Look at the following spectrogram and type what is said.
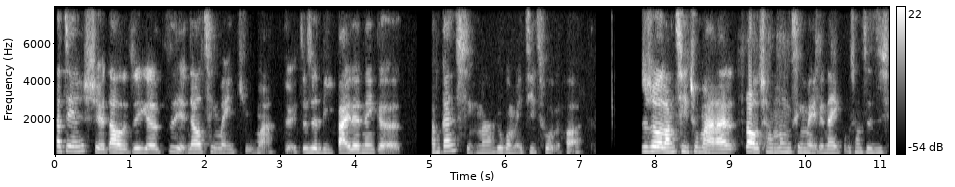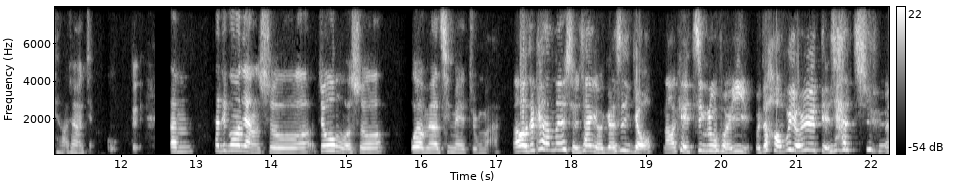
他今天学到的这个字眼叫青梅竹马，对，就是李白的那个《长干行》吗？如果没记错的话，就是说郎骑竹马来绕床弄青梅的那一股，上次之前好像有讲过，对，嗯。他就跟我讲说，就问我说，我有没有青梅竹马？然后我就看到那个选项有一个是有，然后可以进入回忆，我就毫不犹豫点下去了。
